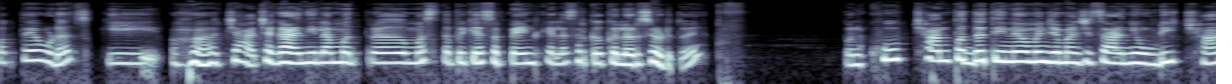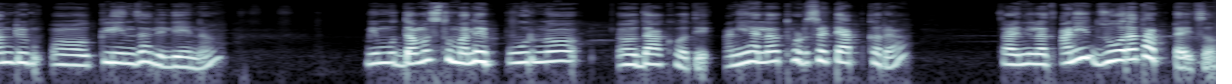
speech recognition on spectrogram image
फक्त एवढंच की चहाच्या गाळणीला मात्र मस्तपैकी असं पेंट केल्यासारखं कलर चढतो आहे पण खूप छान पद्धतीनं म्हणजे माझी चाळणी एवढी छान रि क्लीन झालेली आहे ना मी मुद्दामच तुम्हाला हे पूर्ण दाखवते. आणि ह्याला थोडंसं टॅप करा चाळणीला. आणि जोरात आपटायचं.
